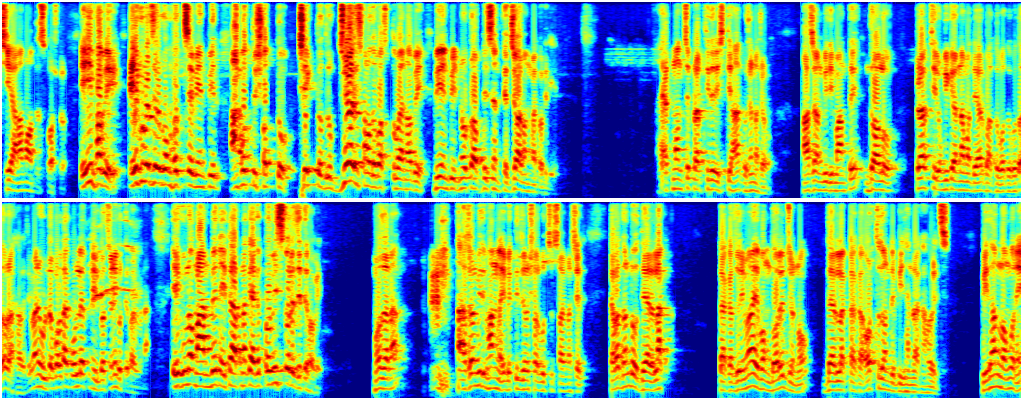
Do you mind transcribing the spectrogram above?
সে আলামত স্পষ্ট। এইভাবে এগুলো যেরকম হচ্ছে বিএনপির আপত্তি সত্য, ঠিক তদ্রুপ জয় সমাজ বাস্তবায়ন হবে বিএনপির নোট অফ ডিসেন্টকে জয় বাংলা করে দিয়ে এক মঞ্চে প্রার্থীদের ইস্তেহার ঘোষণা সহ আচরণ বিধি মানতে দল প্রার্থীর অঙ্গীকার নামা দেওয়ার বাধ্যবাধকতা রাখা হয়েছে। মানে উল্টাপাল্টা করলে আপনি নির্বাচনই করতে পারবেন না। এগুলো মানবেন, এটা আপনাকে প্রবেশ করে যেতে হবে। মজা না? আচরণ বিধি ভাঙলে ব্যক্তির জন্য সর্বোচ্চ ছয় মাসের কারাদণ্ড, দেড় লাখ টাকা জরিমানা এবং দলের জন্য দেড় লাখ টাকা অর্থদণ্ডের বিধান রাখা হয়েছে। বিধান লঙ্ঘনে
